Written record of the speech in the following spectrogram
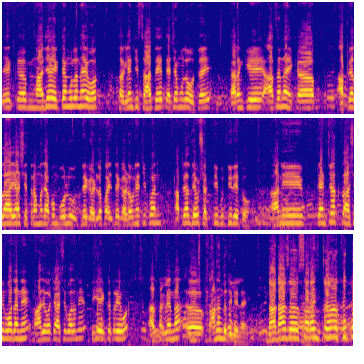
ते एक माझ्या एकट्या मुलं नाही होत. सगळ्यांची साथ आहे. त्याच्यामुळे होतंय. कारण की असं नाही का आपल्याला या क्षेत्रामध्ये आपण बोलू. ते घडलं पाहिजे. ते घडवण्याची पण आपल्याला देव शक्ती बुद्धी देतो. आणि त्यांच्याच आशीर्वादाने महादेवाच्या आशीर्वादाने तिघे एकत्र येऊन आज सगळ्यांना अं, आनंद दिलेला आहे. दादा आज सरांचं खूप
